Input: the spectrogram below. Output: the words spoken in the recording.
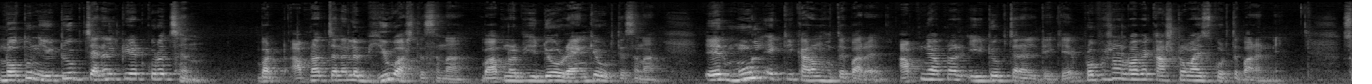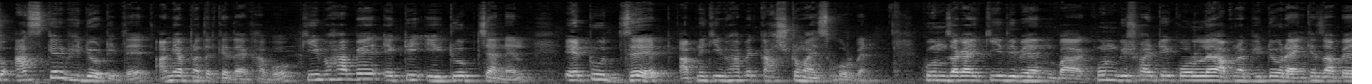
নতুন ইউটিউব চ্যানেল ক্রিয়েট করেছেন বাট আপনার চ্যানেলে ভিউ আসতেছে না বা আপনার ভিডিও র্যাঙ্কে উঠতেছে না, এর মূল একটি কারণ হতে পারে আপনি আপনার ইউটিউব চ্যানেলটিকে প্রফেশনালভাবে কাস্টমাইজ করতে পারেননি। সো আজকের ভিডিওটিতে আমি আপনাদেরকে দেখাবো কীভাবে একটি YouTube channel A to Z আপনি কীভাবে কাস্টমাইজ করবেন। কোন জায়গায় কি দিবেন বা কোন বিষয়টি করলে আপনার ভিডিও র্যাঙ্কে যাবে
